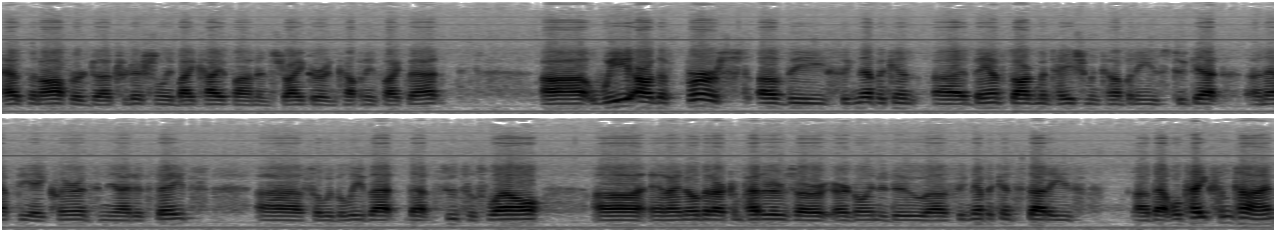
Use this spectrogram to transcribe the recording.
has been offered uh, traditionally by Kyphon and Stryker and companies like that. Uh, we are the first of the significant uh, advanced augmentation companies to get an FDA clearance in the United States, so we believe that that suits us well. and I know that our competitors are, are going to do significant studies that will take some time,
